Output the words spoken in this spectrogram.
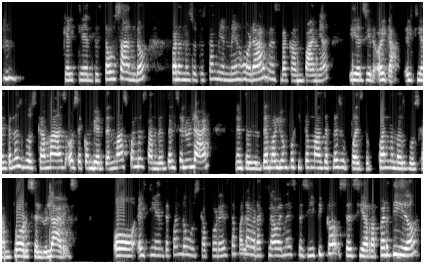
que el cliente está usando para nosotros también mejorar nuestra campaña y decir, oiga, el cliente nos busca más o se convierten más cuando están desde el celular, entonces démosle un poquito más de presupuesto cuando nos buscan por celulares. O el cliente cuando busca por esta palabra clave en específico se cierra perdido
